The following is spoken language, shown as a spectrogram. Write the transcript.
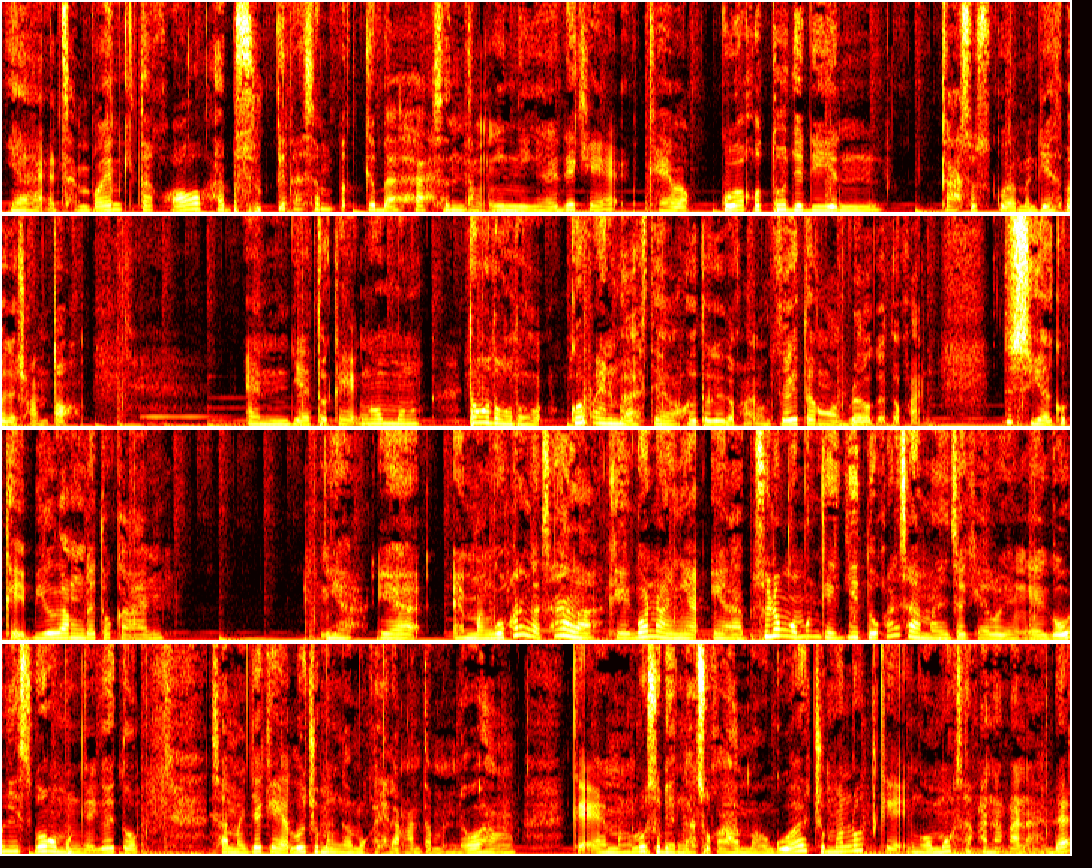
ya at some point kita call habis itu kita sempet kebahas tentang ini. Karena dia kayak kayak gue aku tuh jadiin kasus gue sama dia sebagai contoh. And dia tuh kayak ngomong tunggu tunggu tunggu. Gue pengen bahas dia waktu itu gitu kan. Jadi kita ngobrol gitu kan. Terus ya gue kayak bilang gitu kan ya ya emang gue kan nggak salah. Kayak gue nanya ya sudah ngomong kayak gitu kan sama aja kayak lu yang egois gue ngomong kayak gitu. Sama aja kayak lu cuma nggak mau kehilangan temen doang. Kayak emang lu sudah nggak suka sama gue cuman lu kayak ngomong seakan-akan ada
